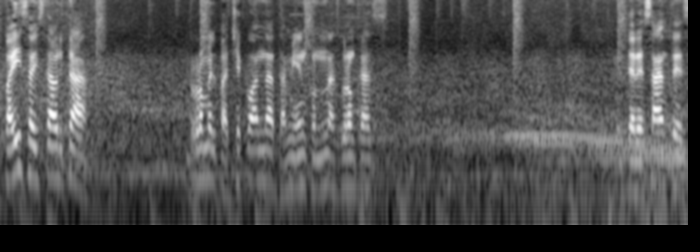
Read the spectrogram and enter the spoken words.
país, ahí está ahorita Rommel Pacheco anda también con unas broncas interesantes.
